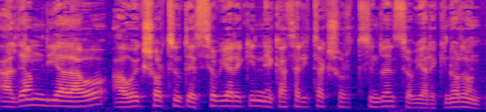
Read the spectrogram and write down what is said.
alde handia dago, hauek sortzen dute zobiarekin, nekazaritzak sortzen duen zobiarekin. Orduan,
